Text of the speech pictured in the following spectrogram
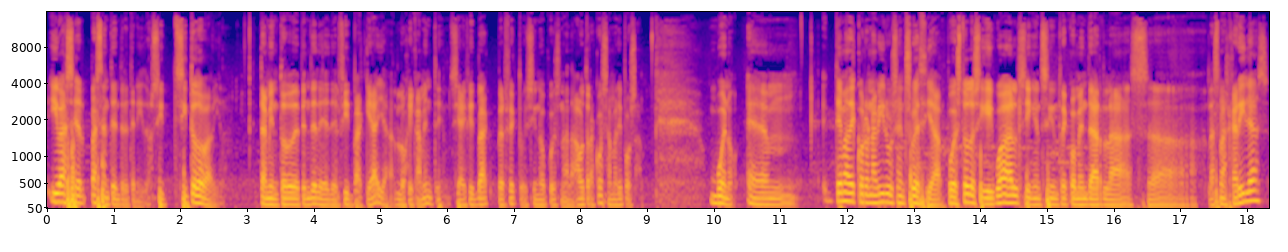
y va a ser bastante entretenido si, si todo va bien. También todo depende de, del feedback que haya, lógicamente. Si hay feedback, perfecto. Y si no, pues nada, otra cosa, mariposa. Bueno, eh, tema de coronavirus en Suecia, pues todo sigue igual, siguen sin recomendar las, uh, las mascarillas,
